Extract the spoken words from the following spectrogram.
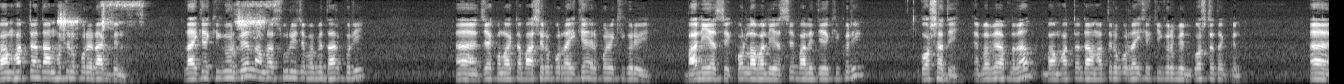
বাম হাতটা ডান হাতের উপরে রাখবেন। রাইখে কি করবেন? আমরা ছুরি যেভাবে দাঁড় করি হ্যাঁ যে কোনো একটা বাঁশের উপর রাইখে, এরপরে কি করি? বালি আছে করলা বালি আছে, বালি দিয়ে কি করি? গসা দিই। এভাবে আপনারা বাম হাতটা ডান হাতের উপর রাইখে কি করবেন? গসতে থাকবেন। হ্যাঁ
